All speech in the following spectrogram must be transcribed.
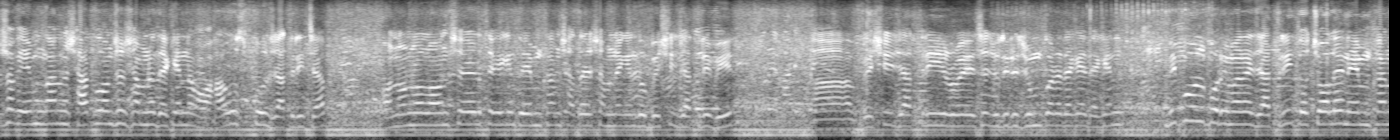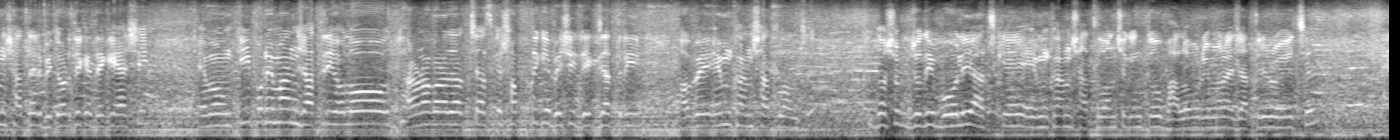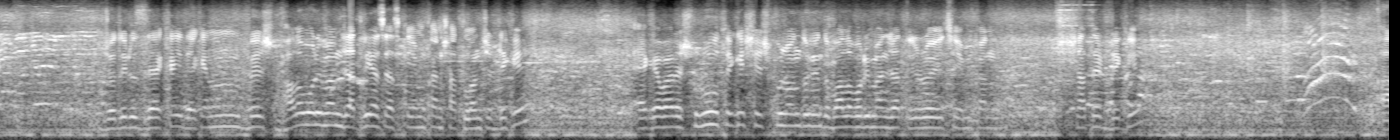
দর্শক, এম খান সাত লঞ্চের সামনে দেখেন হাউসফুল যাত্রী চাপ। অন্যান্য লঞ্চের থেকে কিন্তু এম খান সাতের সামনে কিন্তু বেশি যাত্রী ভিড়। বেশি যাত্রী রয়েছে, যদি জুম করে দেখে, দেখেন বিপুল পরিমাণে যাত্রী। তো চলেন এম খান সাতের ভিতর থেকে দেখে আসি। এবং কি পরিমাণ যাত্রী হলো, ধারণা করা যাচ্ছে আজকে সব থেকে বেশি ডেক যাত্রী হবে এম খান সাত লঞ্চে। দর্শক, যদি বলি আজকে এম খান সাত লঞ্চে কিন্তু ভালো পরিমাণে যাত্রী রয়েছে। যদি দেখাই, দেখেন বেশ ভালো পরিমাণ যাত্রী আছে আজকে এম খান সাত লঞ্চের দিকে। একেবারে শুরু থেকে শেষ পর্যন্ত কিন্তু ভালো পরিমাণ যাত্রী রয়েছে এম খান সাতের দিকে।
